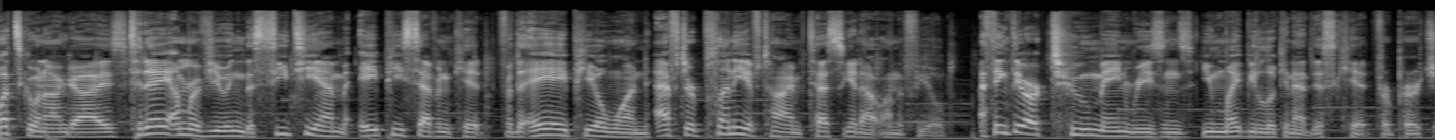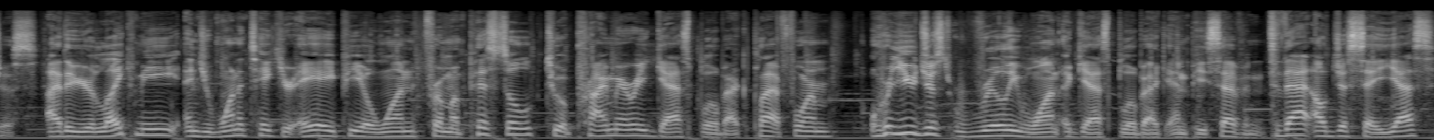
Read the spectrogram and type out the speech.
What's going on guys? Today I'm reviewing the CTM AP7 kit for the AAP01 after plenty of time testing it out on the field. I think there are two main reasons you might be looking at this kit for purchase. Either you're like me and you want to take your AAP01 from a pistol to a primary gas blowback platform, or you just really want a gas blowback MP7. To that I'll just say yes,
